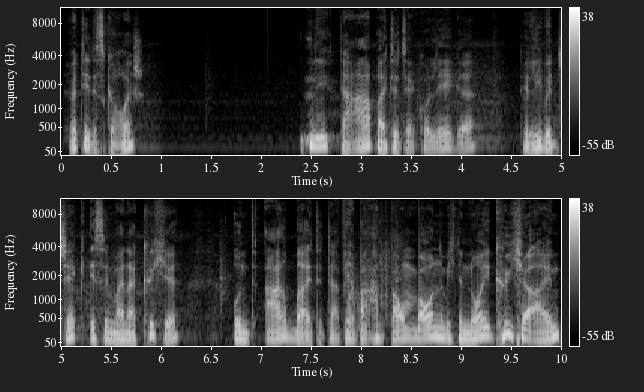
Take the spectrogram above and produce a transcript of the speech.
Hört ihr das Geräusch? Nee. Da arbeitet der Kollege, der liebe Jack ist in meiner Küche und arbeitet da. Wir ba- bauen, bauen nämlich eine neue Küche ein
